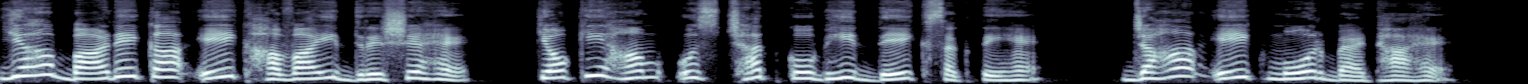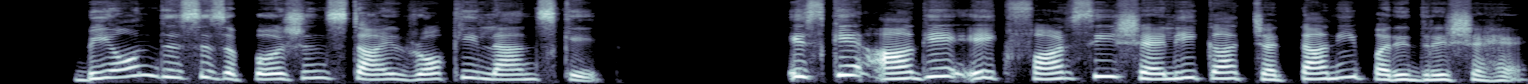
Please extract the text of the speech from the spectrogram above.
यह बाड़े का एक हवाई दृश्य है क्योंकि हम उस छत को भी देख सकते हैं, जहाँ एक मोर बैठा है। Beyond this is a Persian style rocky landscape इसके आगे एक फारसी शैली का चट्टानी परिदृश्य है।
